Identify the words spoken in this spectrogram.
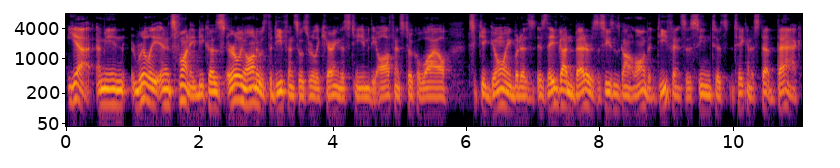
yeah, I mean, really, and it's funny because early on it was the defense that was really carrying this team. The offense took a while to get going, but as, as they've gotten better as the season's gone along, the defense has seemed to have taken a step back.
